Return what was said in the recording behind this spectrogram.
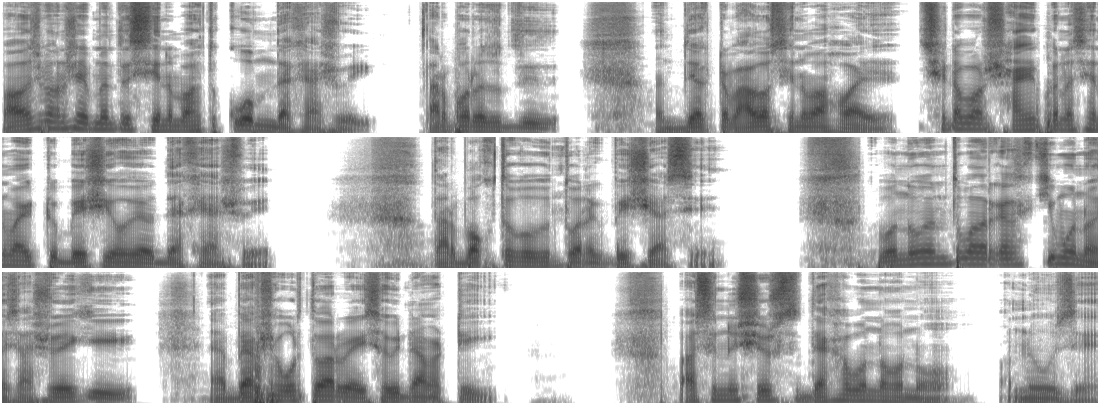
বাংলাদেশের মানুষ এমনিতে সিনেমা হয়তো কম দেখে আসবে তারপরে যদি দু একটা ভালো সিনেমা হয়, সেটা আবার শাকিব খানের সিনেমা একটু বেশি হয়ে দেখে আসবে তার বক্তব্য কিন্তু অনেক বেশি আছে। বন্ধুগণ, তোমাদের কাছে কী মনে হয়েছে? আসলে কি ব্যবসা করতে পারবে এই ছবিটা নাম্বারটি আসলে নিশ্চয়ই দেখাবো না কোনো নিউজে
